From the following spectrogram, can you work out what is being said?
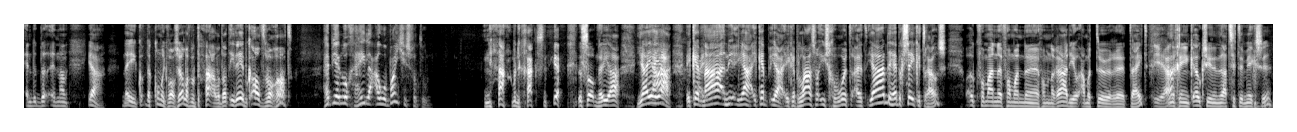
En, en dan, ja, nee, dat kon ik wel zelf bepalen. Dat idee heb ik altijd wel gehad. Heb jij nog hele oude bandjes van toen? Ja, maar dan ga ik. Ja, dat zal, nee, ja. Ja, ja, ja. Ik heb, na, ja, ik heb, ja, ik heb laatst wel iets gehoord uit. Ja, dat heb ik zeker trouwens. Ook van mijn, eh, van mijn, eh, van mijn radio-amateur eh, tijd. Ja. En dan ging ik ook zo inderdaad zitten mixen.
